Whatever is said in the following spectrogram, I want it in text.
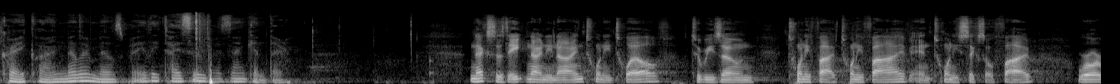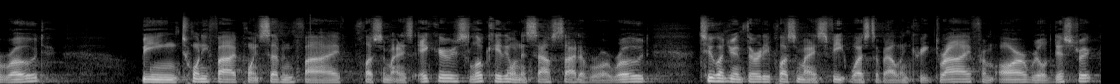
Craig Klein Miller, Mills Paley, Tyson, President Ginther. Next is 899, 2012, to rezone 2525 and 2605 Royal Road, being 25.75 plus or minus acres, located on the south side of Royal Road, 230 plus or minus feet west of Alum Creek Drive from R Real District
